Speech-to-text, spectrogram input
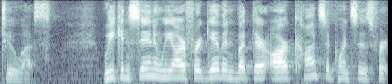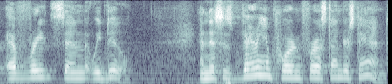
to us. We can sin and we are forgiven, but there are consequences for every sin that we do. And this is very important for us to understand.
